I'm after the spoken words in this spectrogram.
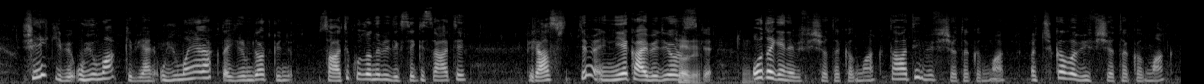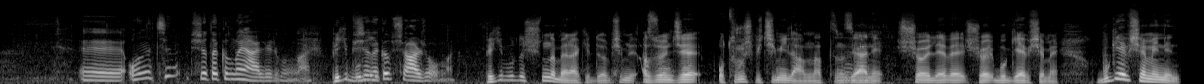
Şey gibi uyumak gibi yani uyumayarak da 24 gün saati kullanabildik. 8 saati biraz değil mi? Niye kaybediyoruz Tabii, ki? tabii. O da gene bir fişe takılmak. Tatil bir fişe takılmak. Açık hava bir fişe takılmak. Ee, onun için fişe takılma yerleri bunlar. Peki Fişe burada, takılıp şarj olmak. peki burada şunu da merak ediyorum. Şimdi az önce oturuş biçimiyle anlattınız. Yani şöyle ve şöyle bu gevşeme. Bu gevşemenin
